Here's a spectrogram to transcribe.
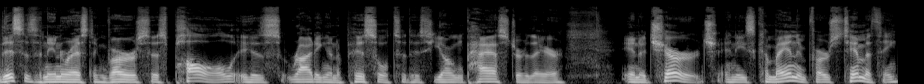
This is an interesting verse as Paul is writing an epistle to this young pastor there in a church, and he's commanding First Timothy,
